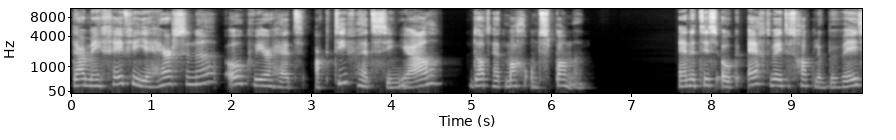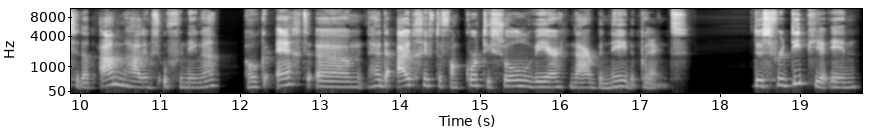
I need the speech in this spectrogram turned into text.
Daarmee geef je je hersenen ook weer het actief het signaal dat het mag ontspannen. En het is ook echt wetenschappelijk bewezen dat ademhalingsoefeningen ook echt um, de uitgifte van cortisol weer naar beneden brengt. Dus verdiep je in,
